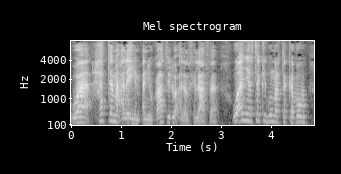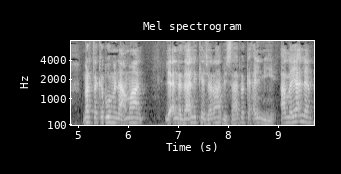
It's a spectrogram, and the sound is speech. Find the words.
وحتم عليهم أن يقاتلوا على الخلافة وأن يرتكبوا ما ارتكبوه ما ارتكبوه من أعمال. لأن ذلك جرى بسابق علمه. الله يعلم.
